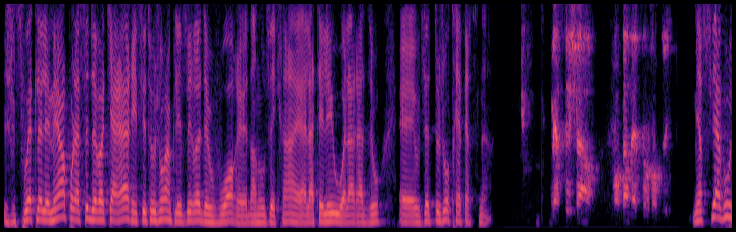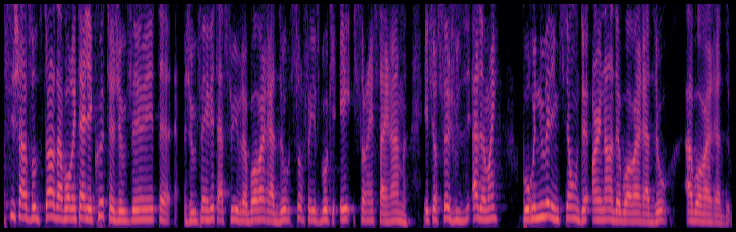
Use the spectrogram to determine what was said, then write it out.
Je vous souhaite là, le meilleur pour la suite de votre carrière et c'est toujours un plaisir là, de vous voir euh, dans nos écrans, euh, à la télé ou à la radio. Euh, vous êtes toujours très pertinent. Merci, Charles. Content d'être là aujourd'hui. Merci à vous aussi, chers auditeurs, d'avoir été à l'écoute. Je vous invite, je vous invite à suivre Boisvert Radio sur Facebook et sur Instagram. Et sur ce, je vous dis à demain pour une nouvelle émission de Un an de Boisvert Radio à Boisvert Radio.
